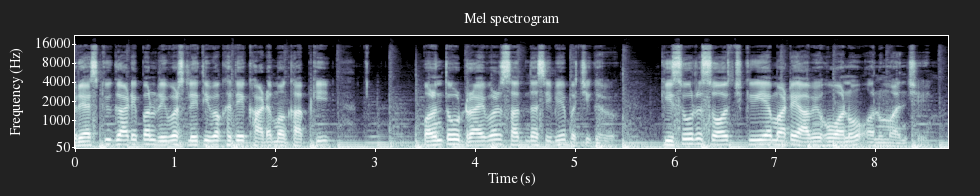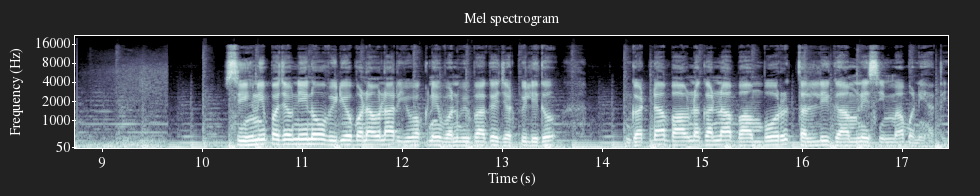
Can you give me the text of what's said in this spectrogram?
રેસ્ક્યુ ગાડી પણ રિવર્સ લેતી વખતે ખાડામાં ખાબકી, પરંતુ ડ્રાઈવર સદનસીબે બચી ગયો. કિશોર શૌચક્રિયા માટે આવ્યો હોવાનું અનુમાન છે. સિંહની પજવણીનો વીડિયો બનાવનાર યુવકને વન વિભાગે ઝડપી લીધો. ઘટના ભાવનગરના ભાંભોર તલ્લી ગામની સીમમાં બની હતી.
